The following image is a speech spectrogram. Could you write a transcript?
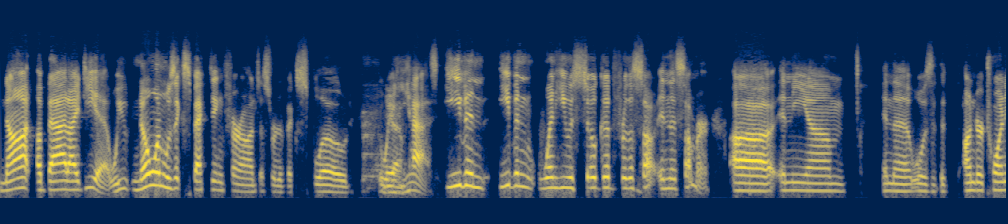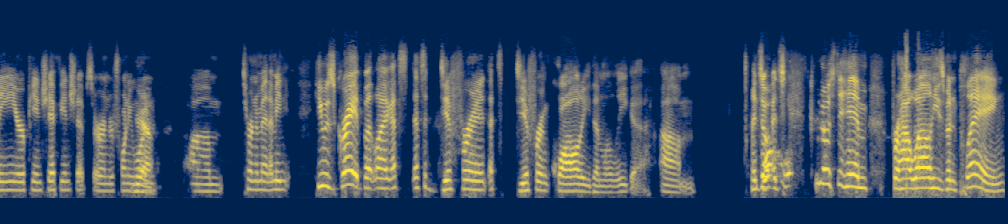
not a bad idea. We no one was expecting Ferran to sort of explode the way yeah. he has. Even even when he was so good for the su- in the summer, uh, in the um, in the what was it the under 20 European Championships or under 21 yeah. um, tournament. I mean, he was great, but like that's that's a different that's different quality than La Liga. Um, and so well, it's kudos to him for how well he's been playing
